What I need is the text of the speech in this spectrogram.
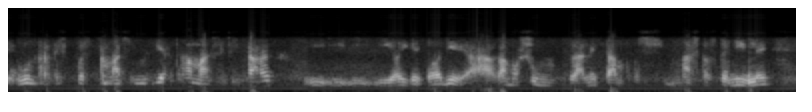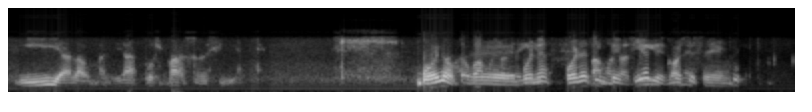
una respuesta más inmediata más eficaz y, oye, oye, hagamos un planeta pues más sostenible y a la humanidad pues más resiliente. Bueno, eh, buenas, buenas intenciones. Con, ese,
